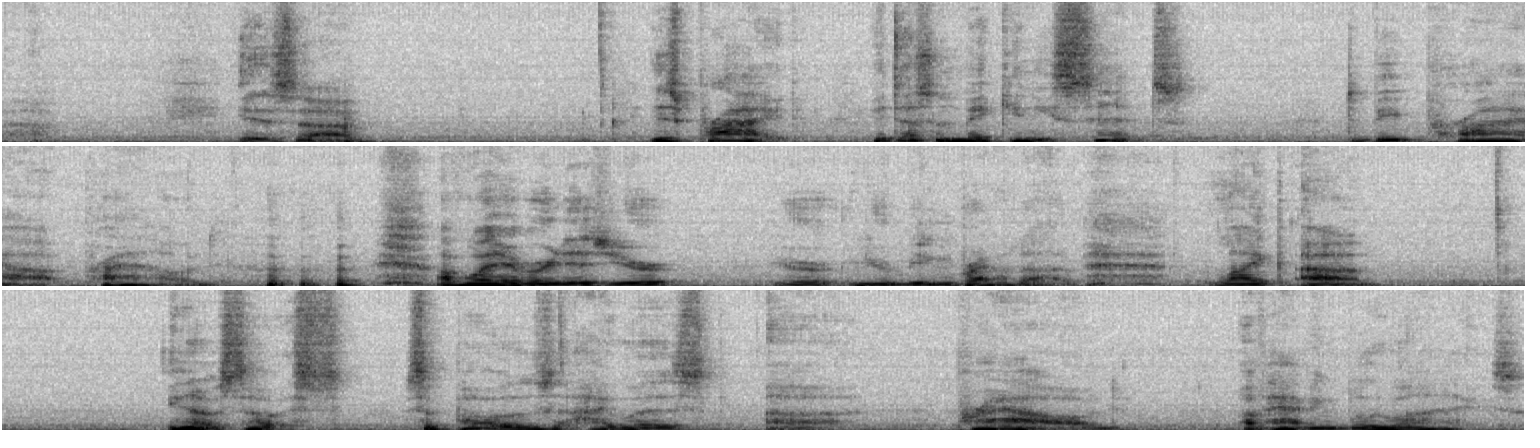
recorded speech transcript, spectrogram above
uh, is uh, is pride. It doesn't make any sense to be proud proud of whatever it is you're you're you're being proud of. Like um, you know, so suppose I was uh, proud of having blue eyes.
